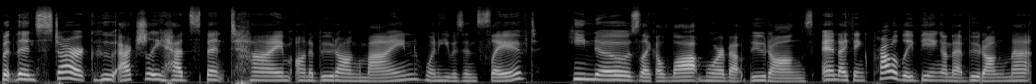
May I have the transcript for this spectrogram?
But then Stark, who actually had spent time on a Budong mine when he was enslaved, he knows like a lot more about Budongs. And I think probably being on that Budong ma-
